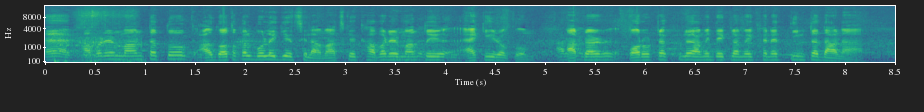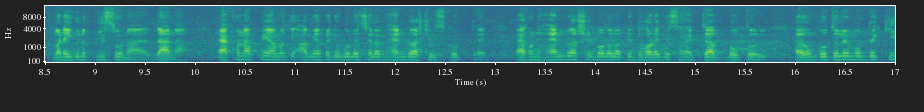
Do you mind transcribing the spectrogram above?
হ্যাঁ খাবারের মানটা তো গতকাল বলে গিয়েছিলাম, আজকে খাবারের মান তো একই রকম। আপনার পরোটা খুলে আমি দেখলাম এখানে তিনটা দানা মানে এগুলো পিসও না, দানা। এখন আপনি আমাকে আমি আপনাকে বলেছিলাম হ্যান্ড ওয়াশ ইউজ করতে। এখন হ্যান্ড ওয়াশের বদল আপনি ধরে দিয়েছেন একটা বোতল, এবং বোতলের মধ্যে কি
